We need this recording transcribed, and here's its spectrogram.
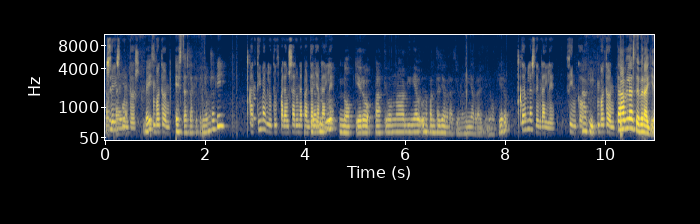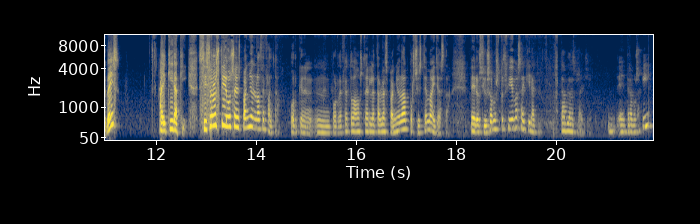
6 puntos, ¿Veis? botón. Esta es la que teníamos aquí. Activa Bluetooth para usar una pantalla braille. No quiero activar una línea, una pantalla braille, una línea braille, no quiero. Tablas de braille, 5, botón. Tablas de braille, ¿veis? Hay que ir aquí. Si solo escribimos en español no hace falta, porque mm, por defecto vamos a tener la tabla española por sistema y ya está. Pero si usamos otros idiomas hay que ir aquí. Tablas Braille. Entramos aquí.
